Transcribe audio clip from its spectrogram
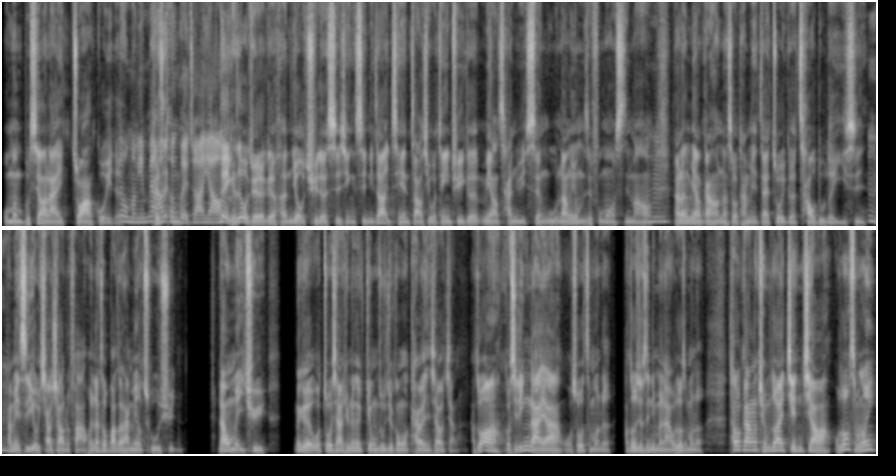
我们不是要来抓鬼的对，我。们也没有要吞鬼抓妖。对，可是我觉得一个很有趣的事情是，你知道以前早期我曾经去一个庙参与圣物，然后因为我们是伏魔师嘛，哈、嗯然后那个庙刚好那时候他们也在做一个超度的仪式，嗯他们也是有小小的法会。那时候包道还没有出巡，然后我们一去，那个我坐下去，那个公主就跟我开玩笑讲，他说啊，狗西丁来啊，我说怎么了？他说就是你们来，我说怎么了？他说刚刚全部都在尖叫啊，我说什么东西？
